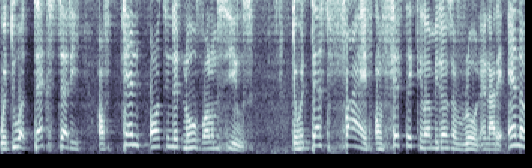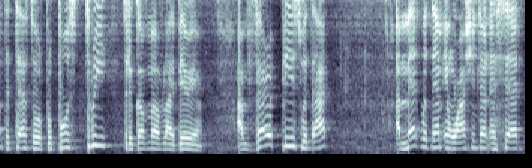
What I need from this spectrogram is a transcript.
will do a deck study of 10 alternate low volume seals. They will test five on 50 kilometers of road, and at the end of the test, they will propose three to the government of Liberia. I'm very pleased with that. I met with them in Washington and said,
